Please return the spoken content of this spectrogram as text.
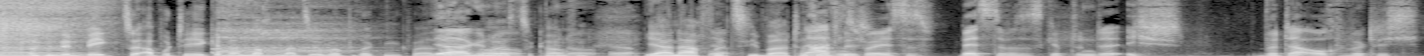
Um den Weg zur Apotheke dann nochmal zu überbrücken, quasi, Ja, um genau, Neues zu kaufen. genau, ja. ja. nachvollziehbar, tatsächlich. Nasenspray ist das Beste, was es gibt. Und ich würde da auch wirklich.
